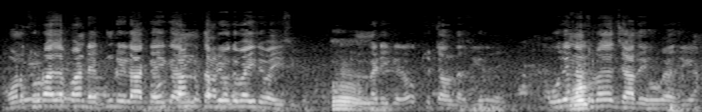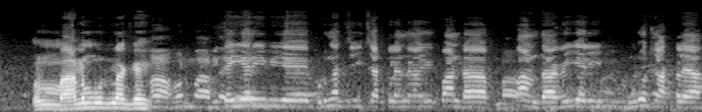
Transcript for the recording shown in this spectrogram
ਹੁਣ ਥੋੜਾ ਜਿਹਾ ਭਾਂਡੇ ਭੁੰਡੇ ਲੱਗ ਗਏ ਕਰਨ ਤਾਂ ਉਹ ਦਵਾਈ ਦਵਾਈ ਸੀ। ਮੈਡੀਕਲ ਉੱਥੋਂ ਚੱਲਦਾ ਸੀ ਦਵਾਈ ਉਹਦੇ ਨਾਲ ਥੋੜਾ ਜਿਹਾ ਜ਼ਿਆਦਾ ਹੋ ਗਿਆ ਸੀਗਾ। ਹੁਣ ਮਾਰਨ ਮੂਰਨ ਲੱਗ ਗਏ। ਹਾਂ ਹੁਣ ਵੀ ਮਾਰਦਾ ਕਈ ਵਾਰੀ ਵੀ ਜੇ ਬੁੜੀਆਂ ਚੀਜ਼ ਚੱਕ ਲੈਂਦੀਆਂ ਵੀ ਭਾਂਡਾ ਭਾਂਦਾ ਕਈ ਵਾਰੀ ਮੂਹਰੋਂ ਚੱਕ ਲਿਆ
